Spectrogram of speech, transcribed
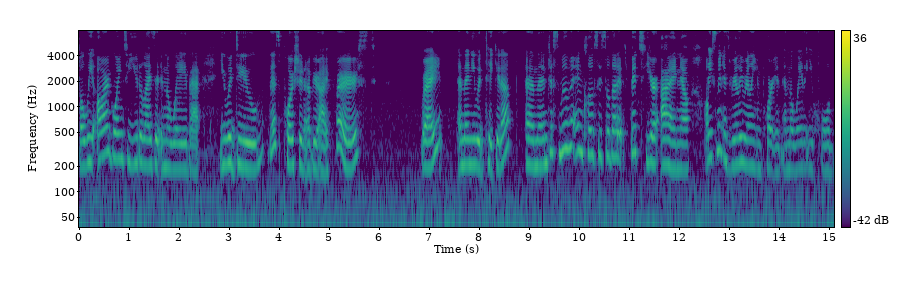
but we are going to utilize it in a way that you would do this portion of your eye first, right? And then you would take it up and then just move it in closely so that it fits your eye. Now, placement is really, really important and the way that you hold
